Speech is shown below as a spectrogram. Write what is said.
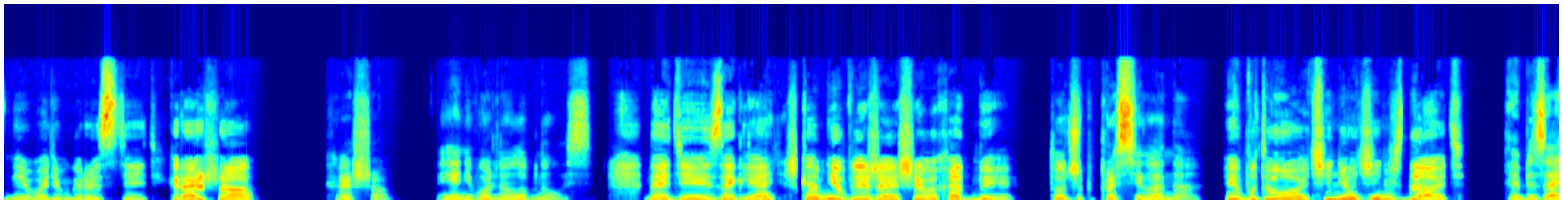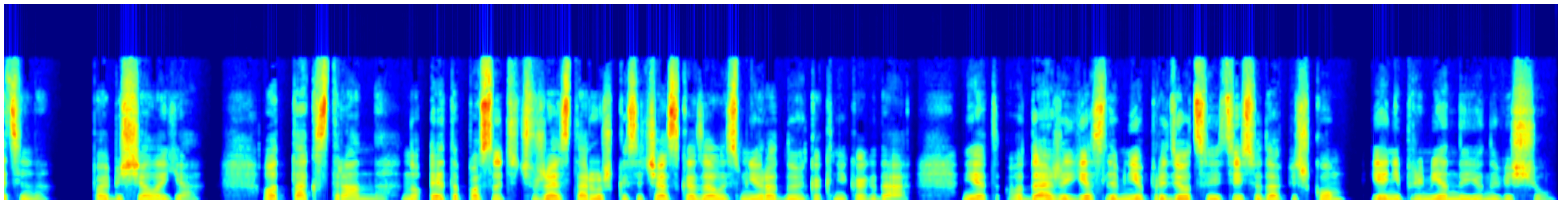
не будем грустить, хорошо?» «Хорошо». Я невольно улыбнулась. «Надеюсь, заглянешь ко мне в ближайшие выходные?» Тут же попросила она. «Я буду очень-очень ждать». «Обязательно», пообещала я. Вот так странно, но эта, по сути, чужая старушка сейчас казалась мне родной как никогда. Нет, вот даже если мне придется идти сюда пешком, я непременно ее навещу.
